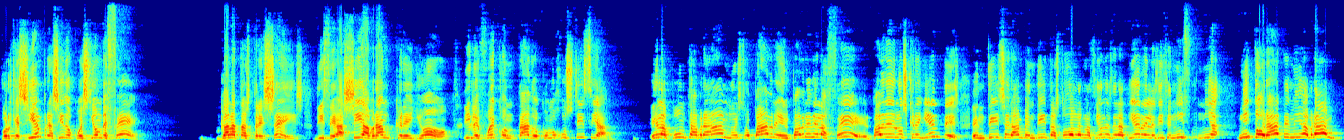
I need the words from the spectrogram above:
porque siempre ha sido cuestión de fe. Gálatas 3:6 dice, así Abraham creyó y le fue contado como justicia. Él apunta a Abraham, nuestro padre, el padre de la fe, el padre de los creyentes. En ti serán benditas todas las naciones de la tierra. Y les dice, ni, ni, ni Torah ni Abraham.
